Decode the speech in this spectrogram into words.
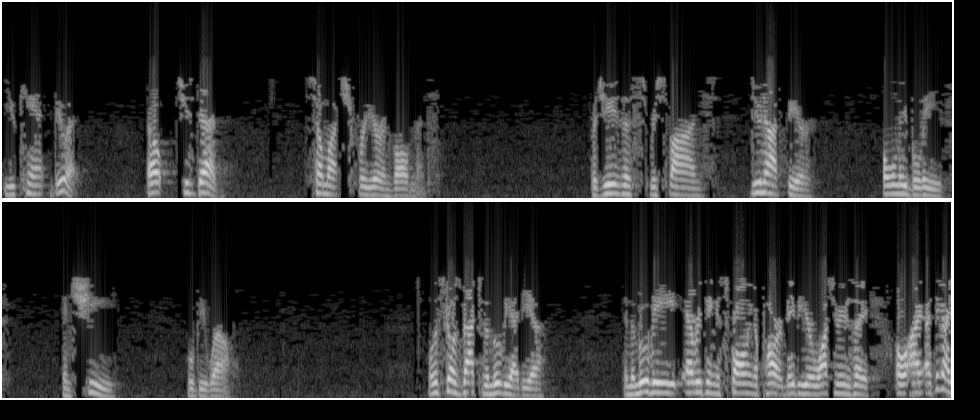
you can't do it. Oh, she's dead so much for your involvement. But Jesus responds, Do not fear, only believe, and she will be well. Well, this goes back to the movie idea. In the movie, everything is falling apart. Maybe you're watching me and say, Oh, I, I think I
